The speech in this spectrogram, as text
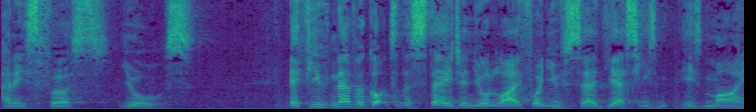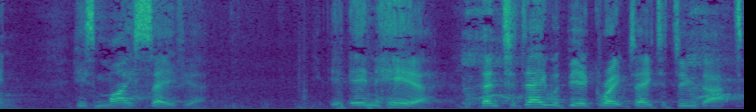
and He's first yours. If you've never got to the stage in your life when you've said, Yes, He's, he's mine, He's my Savior, in here, then today would be a great day to do that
